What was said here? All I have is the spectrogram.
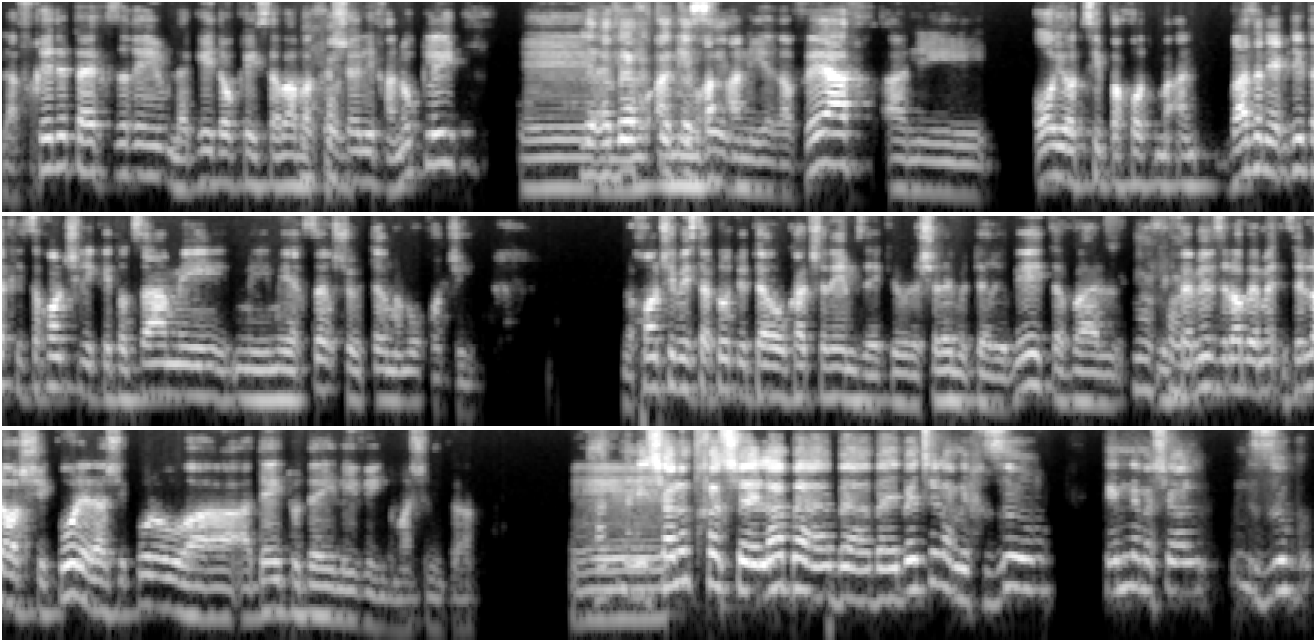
להפחית את ההחזרים, להגיד אוקיי סבבה נכון. קשה לי, חנוק לי, את התזרים. אני ארווח, אני או יוציא פחות, ואז אני אגדיל את החיסכון שלי כתוצאה מהחזר שהוא יותר נמוך חודשי. נכון שבהסתכלות יותר ארוכת שנים זה כאילו לשלם יותר ריבית, אבל נכון. לפעמים זה לא באמת, זה לא השיקול, אלא השיקול הוא ה-day to day living, מה שנקרא. אני אשאל אותך שאלה בהיבט של המחזור, אם למשל זוג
